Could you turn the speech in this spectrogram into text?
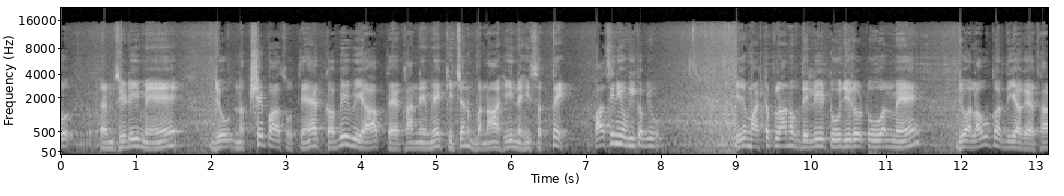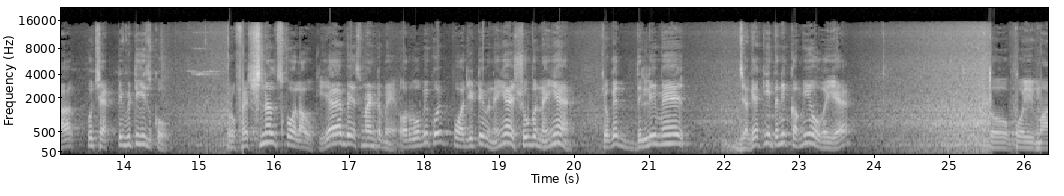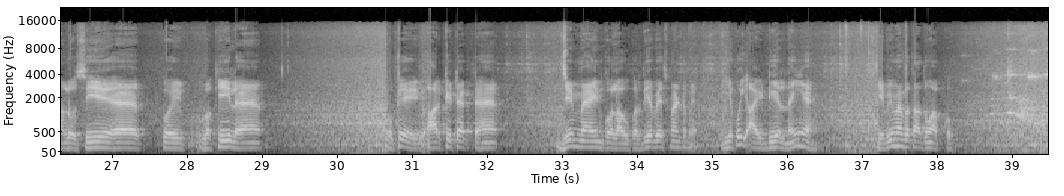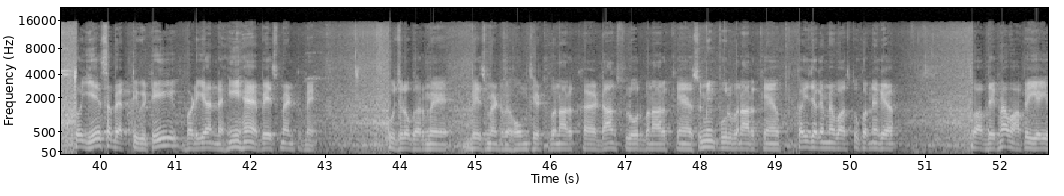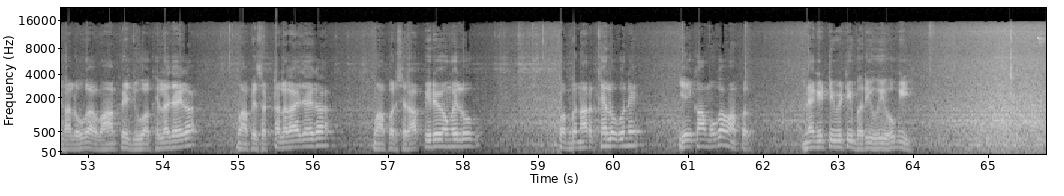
एमसीडी में जो नक्शे पास होते हैं, कभी भी आप तहखाने में किचन बना ही नहीं सकते। पास ही नहीं होगी कभी वो। ये जो मास्टर प्लान ऑफ़ दिल्ली 2021 में जो अलाउ कर दिया गया था, कुछ एक्टिविटीज़ को, प्रोफेशनल्स को अलाउ किया है बेसमेंट में, और वो भी कोई पॉजिटिव नहीं है, शुभ नहीं है, क्योंकि दिल्ली में जगह की इतनी कमी हो गई है। तो कोई मान लो सीए है, कोई वकील हैं ओके आर्किटेक्ट हैं जिम में इनको अलाउ कर दिया बेसमेंट में। ये कोई आइडियल नहीं है। ये भी मैं बता दूँ आपको। तो ये सब एक्टिविटी बढ़िया नहीं है बेसमेंट में। कुछ लोग घर में बेसमेंट में होम थिएटर बना रखा है डांस फ्लोर बना रखे हैं स्विमिंग पूल बना रखे हैं, कई जगह मैं वास्तु करने गया। तो आप देखना, वहाँ पे यही हाल होगा। वहाँ पे जुआ खेला जाएगा, वहाँ पे सट्टा लगाया जाएगा, वहाँ पर शराब पी रहे होंगे लोग। पब बना रखे हैं लोगों ने। यही काम होगा वहाँ पर। नेगेटिविटी भरी हुई होगी।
